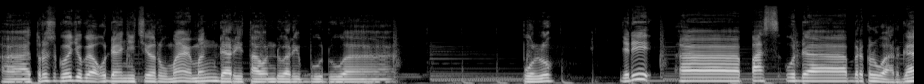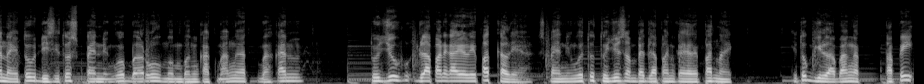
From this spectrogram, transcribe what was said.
Eh, terus gue juga udah nyicil rumah emang dari tahun 2020 jadi eh, pas udah berkeluarga nah itu di situ spending gue baru membengkak banget. Bahkan 7 8 kali lipat kali ya. Spending gue tuh 7 sampai 8 kali lipat naik. Itu gila banget. Tapi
